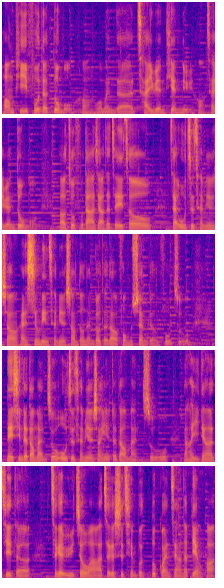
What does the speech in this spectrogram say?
黄皮肤的杜母哈，我们的财源天女哈，财源杜母，要祝福大家在这一周。在物质层面上和心灵层面上都能够得到丰盛跟富足，内心得到满足，物质层面上也得到满足。然后一定要记得，这个宇宙啊，这个事情不不管怎样的变化，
